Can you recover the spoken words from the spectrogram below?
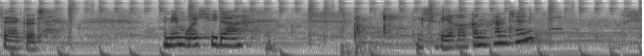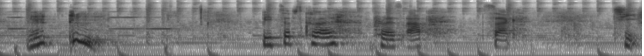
Sehr gut. Wir nehmen ruhig wieder die schwereren Hanteln. Bizeps Curl, Press up, zack, tief,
